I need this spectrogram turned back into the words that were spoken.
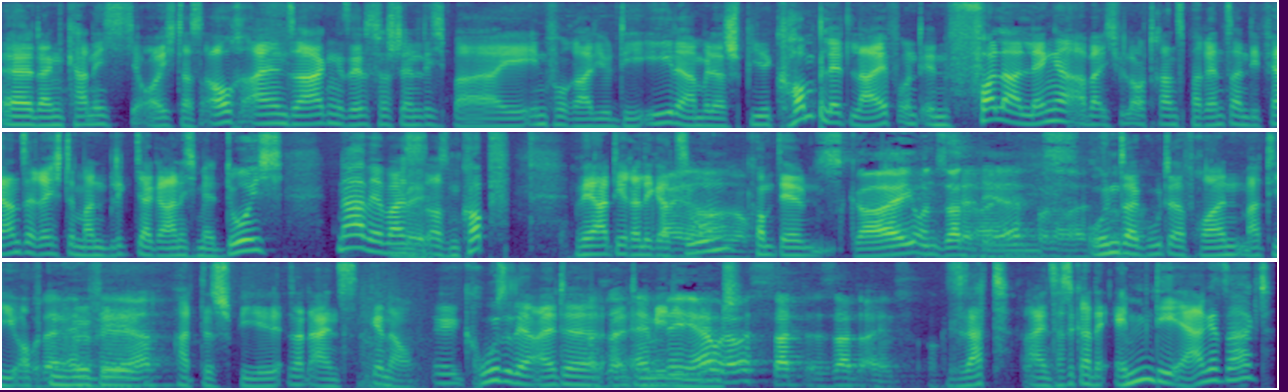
äh, dann kann ich euch das auch allen sagen. Selbstverständlich bei inforadio.de. Da haben wir das Spiel komplett live und in voller Länge. Aber ich will auch transparent sein. Die Fernsehrechte, man blickt ja gar nicht mehr durch. Na, wer weiß Nee. es aus dem Kopf? Wer hat die Relegation? Keine Ahnung. Kommt der Sky und Sat ZDF 1. oder was? unser guter Freund Matti Optenhöfel hat das Spiel. Sat 1, genau. Äh, Kruse, der alte, Also alte MDR Medienmensch. oder was? Sat, Sat 1. Okay. Sat 1. Hast du gerade MDR gesagt?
